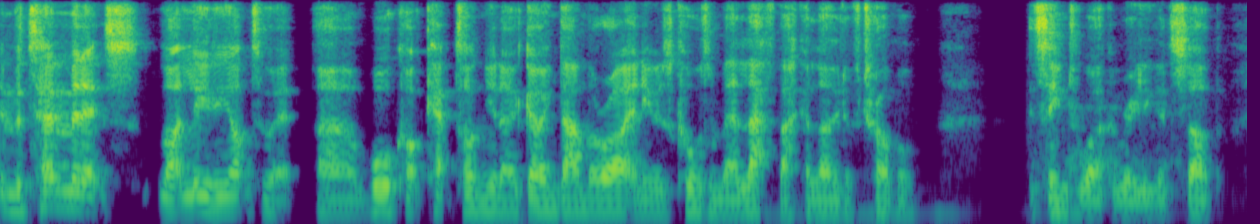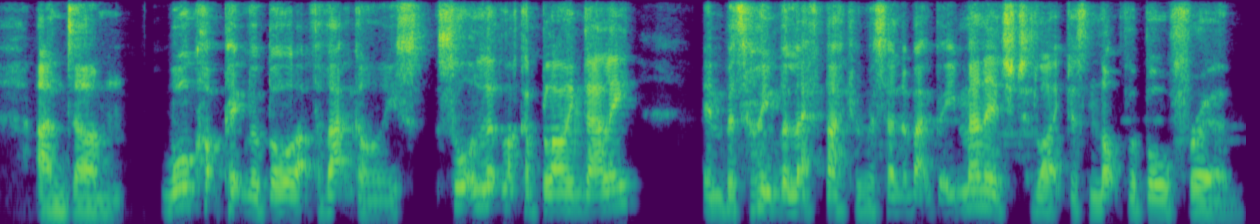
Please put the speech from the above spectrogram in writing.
in the ten minutes like leading up to it, uh, Walcott kept on, you know, going down the right, and he was causing their left back a load of trouble. It seemed to work a really good sub, and um, Walcott picked the ball up for that goal. He sort of looked like a blind alley in between the left back and the centre back, but he managed to like just knock the ball through him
